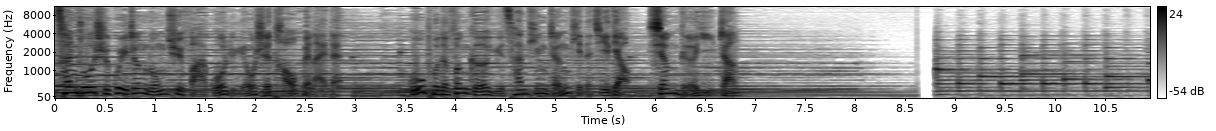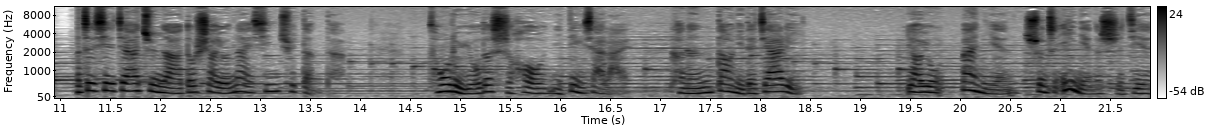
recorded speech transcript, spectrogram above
餐桌是桂峥嵘去法国旅游时淘回来的，古朴的风格与餐厅整体的基调相得益彰。这些家具呢，都是要有耐心去等的。从旅游的时候你定下来，可能到你的家里，要用半年甚至一年的时间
